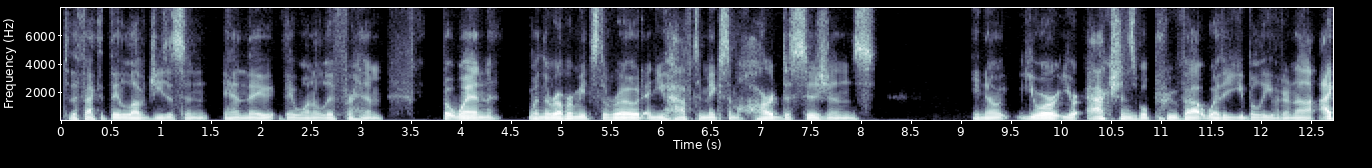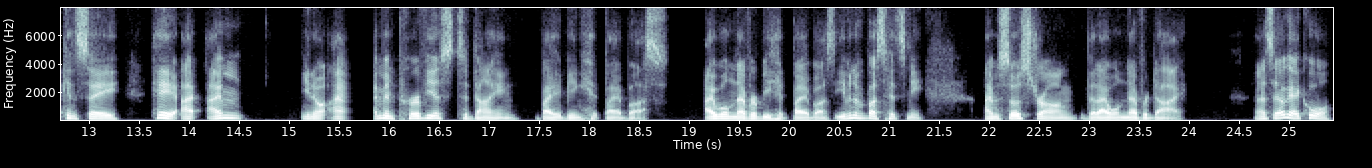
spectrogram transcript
to the fact that they love jesus and and they they want to live for him. But when when the rubber meets the road and you have to make some hard decisions you know your your actions will prove out whether you believe it or not. I can say hey i i'm you know i i'm impervious to dying by being hit by a bus. I will never be hit by a bus. Even if a bus hits me i'm so strong that i will never die. And i'd say okay cool.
